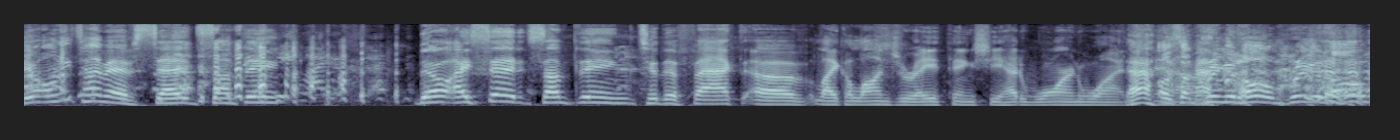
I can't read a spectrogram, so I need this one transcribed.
The only time I have said something. No, I said something to the fact of like a lingerie thing she had worn once. Oh, so bring it home, bring it home.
